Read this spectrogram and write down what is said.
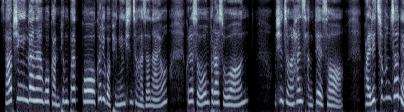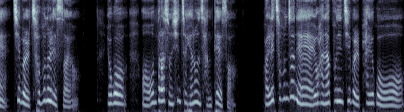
사업식 인간하고 간평받고 그리고 변경 신청하잖아요. 그래서 one plus one 신청을 한 상태에서 관리처분 전에 집을 처분을 했어요. 요거 어, one plus one 신청해 놓은 상태에서 관리처분 전에 요 하나뿐인 집을 팔고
